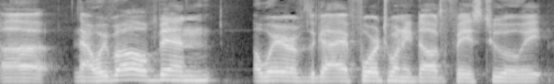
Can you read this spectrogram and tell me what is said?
Uh, now we've all been aware of the guy 420 Dogface 208,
